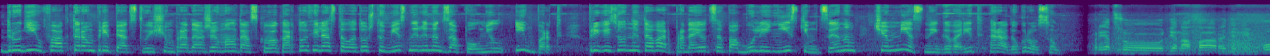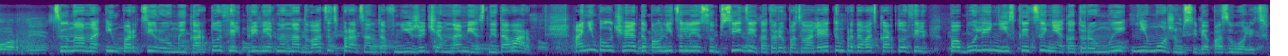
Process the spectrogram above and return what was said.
Другим фактором, препятствующим продаже молдавского картофеля, стало то, что местный рынок заполнил импорт. Привезенный товар продается по более низким ценам, чем местный, говорит Раду Гросу. Цена на импортируемый картофель примерно на 20% ниже, чем на местный товар. Они получают дополнительные субсидии, которые позволяют им продавать картофель по более низкой цене, которую мы не можем себе позволить.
